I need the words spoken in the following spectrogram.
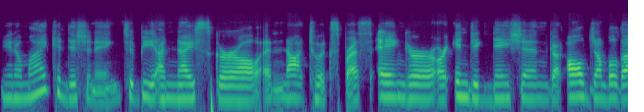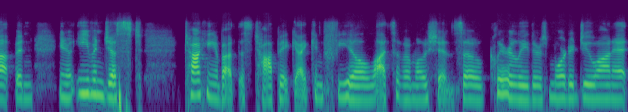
you know, my conditioning to be a nice girl and not to express anger or indignation got all jumbled up. And, you know, even just talking about this topic, I can feel lots of emotion. So clearly there's more to do on it.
